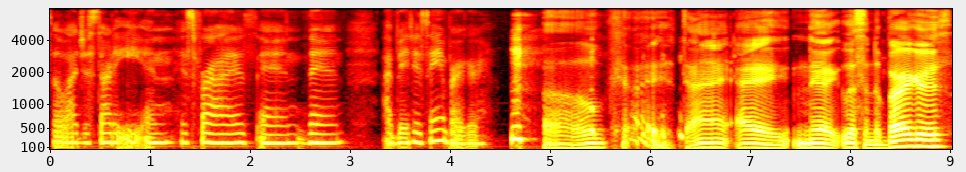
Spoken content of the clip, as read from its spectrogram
So I just started eating his fries, and then I bit his hamburger. Okay. Dang. Hey, Nick, listen, the burgers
